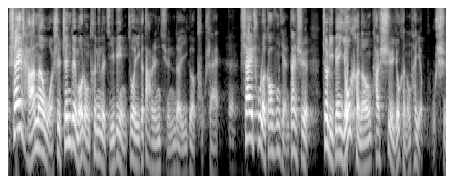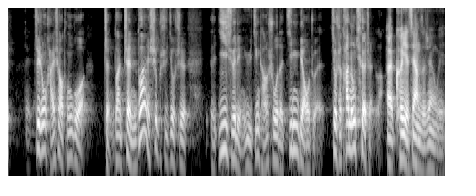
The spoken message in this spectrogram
筛查呢，我是针对某种特定的疾病做一个大人群的一个普筛，对，筛出了高风险，但是这里边有可能它是，有可能它也不是，对最终还是要通过诊断。诊断是不是就是呃医学领域经常说的金标准，就是它能确诊了？哎，可以这样子认为，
